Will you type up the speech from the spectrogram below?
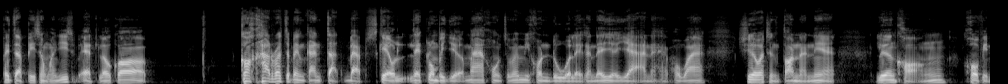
ไปจัดปี 2021 แล้วก็ก็คาดว่าจะเป็นการจัดแบบสเกลเล็กลงไปเยอะมาก คงจะไม่มีคนดูอะไรกันได้เยอะแยะนะครับเพราะว่าเชื่อว่าถึงตอนนั้นเนี่ยเรื่องของโควิด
